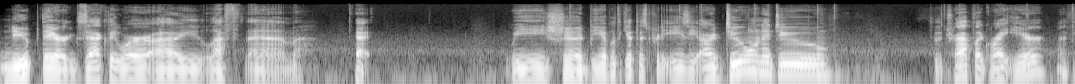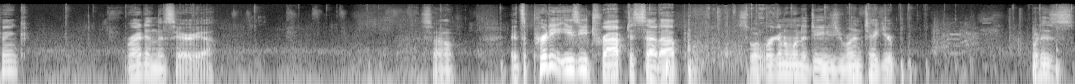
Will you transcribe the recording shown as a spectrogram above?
Nope, they are exactly where I left them. Okay. We should be able to get this pretty easy. I do want to do the trap like right here, I think. Right in this area. So, it's a pretty easy trap to set up. So what we're going to want to do is you want to take your... What is...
